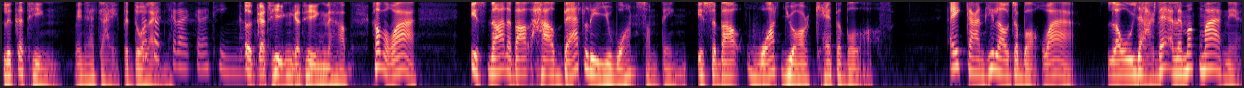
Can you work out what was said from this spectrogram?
หรือกระทิงไม่แน่ใจเป็นตัวอะไรน่าจนะกระกระทิงนะเออกระทิงกระทิงนะครับเขาบอกว่า it's not about how badly you want something it's about what you are capable of ไอ้การที่เราจะบอกว่าเราอยากได้อะไรมากๆ เนี่ย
